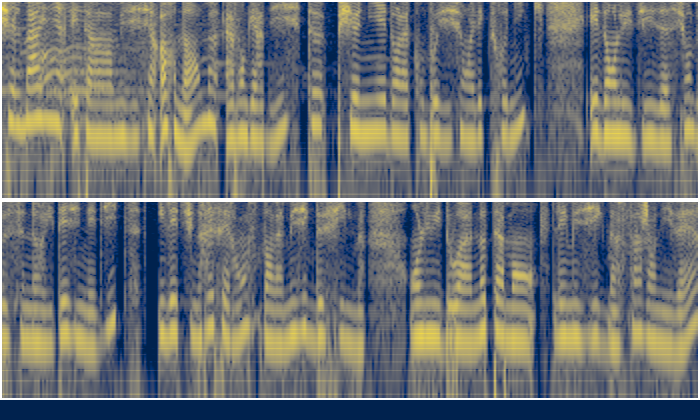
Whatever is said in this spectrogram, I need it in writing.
Michel Magne est un musicien hors norme, avant-gardiste, pionnier dans la composition électronique et dans l'utilisation de sonorités inédites. Il est une référence dans la musique de film. On lui doit notamment les musiques d'un singe en hiver.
